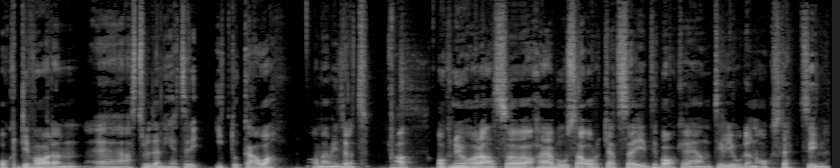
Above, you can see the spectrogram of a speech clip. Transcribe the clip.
Och det var den, eh, asteroiden heter Itokawa, om jag minns Mm. rätt. Ja. Och nu har alltså Hayabusa orkat sig tillbaka igen till jorden och släppt sin,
